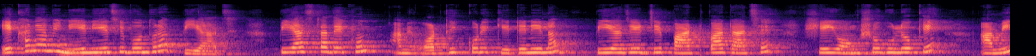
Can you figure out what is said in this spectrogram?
এখানে আমি নিয়ে নিয়েছি বন্ধুরা পেঁয়াজ। পেঁয়াজটা দেখুন, আমি অর্ধেক করে কেটে নিলাম। পেঁয়াজের যে পাট পাট আছে, সেই অংশগুলোকে আমি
